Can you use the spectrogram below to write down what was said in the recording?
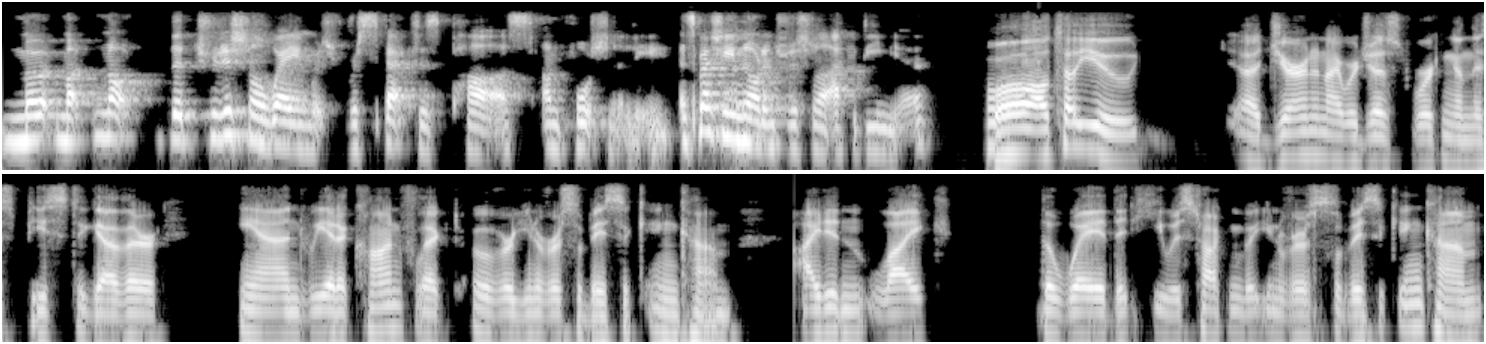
mo- not the traditional way in which respect is passed, unfortunately, especially not in traditional academia. Well, I'll tell you, uh, Jaron and I were just working on this piece together, and we had a conflict over universal basic income. I didn't like the way that he was talking about universal basic income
